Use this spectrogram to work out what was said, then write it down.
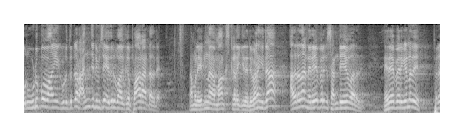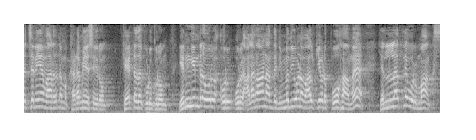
ஒரு உடுப்பை வாங்கி கொடுத்துட்டு ஒரு அஞ்சு நிமிஷம் எதிர்பார்க்க பாராட்டதில்லை நம்மள என்ன மார்க்ஸ் கிடைக்குது விளங்கிட்டா அதில் தான் நிறைய பேருக்கு சண்டையே வருது. நிறைய பேருக்கு என்னது? பிரச்சனையே வர்றது நம்ம கடமையை செய்கிறோம் கேட்டதை கொடுக்குறோம். என்கின்ற ஒரு ஒரு ஒரு அழகான அந்த நிம்மதியான வாழ்க்கையோட போகாமல் எல்லாத்துலேயும் ஒரு மார்க்ஸ்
